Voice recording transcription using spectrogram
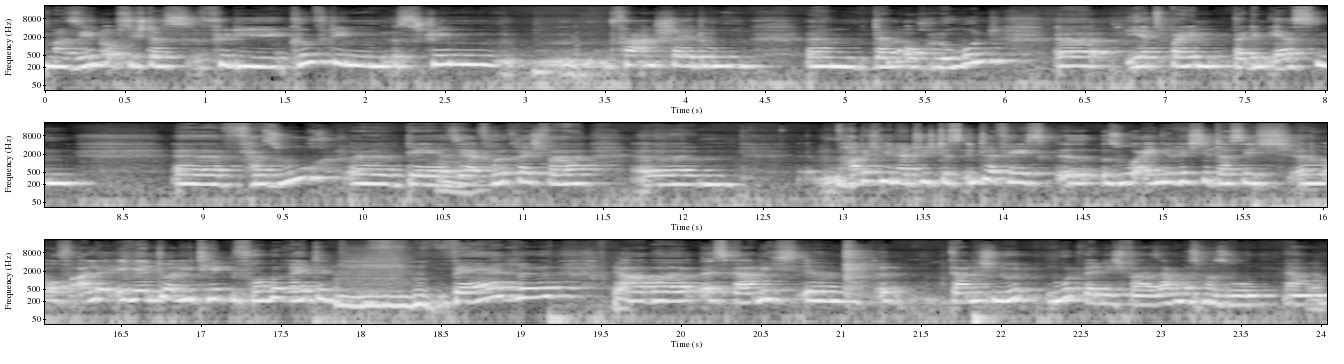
mal sehen, ob sich das für die künftigen Stream-Veranstaltungen ähm, dann auch lohnt. Äh, jetzt bei dem, bei dem ersten äh, Versuch, äh, der sehr erfolgreich war, ähm, habe ich mir natürlich das Interface äh, so eingerichtet, dass ich äh, auf alle Eventualitäten vorbereitet wäre, ja. aber es gar nicht, ähm, äh, gar nicht notwendig war, sagen wir es mal so. Ja. ja.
